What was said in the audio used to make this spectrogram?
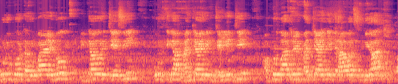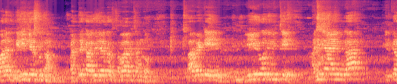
మూడు కోట్ల రూపాయలను రికవరీ చేసి పూర్తిగా పంచాయతీకి చెల్లించి అప్పుడు మాత్రమే పంచాయతీకి రావాల్సిందిగా వాళ్ళకి తెలియజేస్తున్నాం పత్రికా విలేకరుల సమావేశంలో. కాబట్టి ఈ రోజు నుంచి అన్యాయంగా ఇక్కడ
